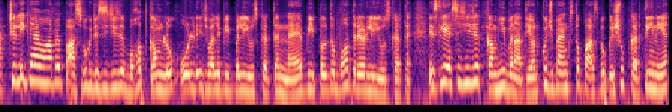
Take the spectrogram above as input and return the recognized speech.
एक्चुअली क्या है, वहाँ पे पासबुक जैसी चीज़ें बहुत कम लोग ओल्ड एज वाले पीपल यूज़ करते हैं। नए पीपल तो बहुत रेयरली यूज़ करते हैं। इसलिए ऐसी चीज़ें कम ही बनाती हैं और कुछ बैंक्स तो पासबुक इशू करती ही नहीं है।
